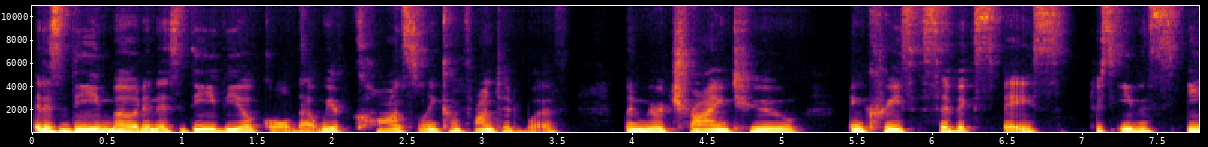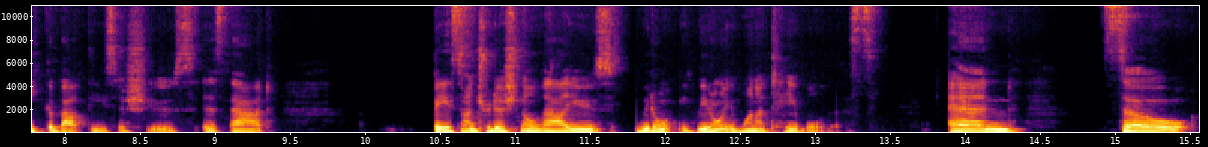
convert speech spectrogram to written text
it is the mode and it's the vehicle that we are constantly confronted with when we're trying to increase civic space to even speak about these issues is that based on traditional values we don't we don't want to table this. And so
